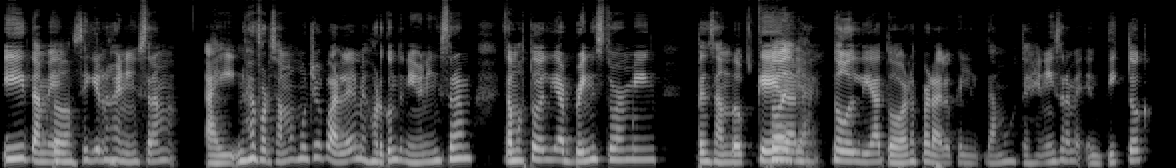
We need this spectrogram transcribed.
Y también Todo. seguirnos en Instagram. Ahí nos esforzamos mucho para darle el mejor contenido en Instagram. Estamos todo el día brainstorming, pensando qué Todo el día. todo el día, todas para lo que le damos a ustedes en Instagram, en TikTok.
